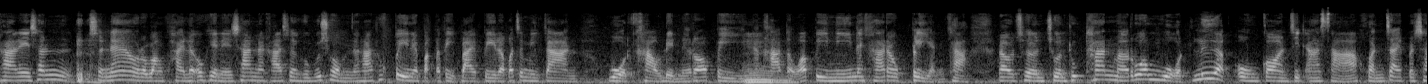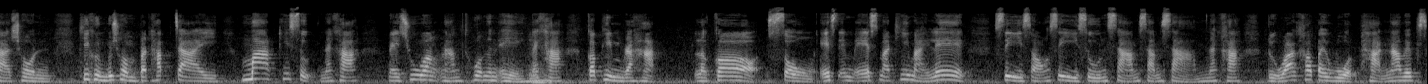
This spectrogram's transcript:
นะคะ Nation Channel ระวังภัยและโอเคเนชั่นนะคะ เชิญคุณผู้ชมนะคะ ทุกปีในยปกติปลายปีเราก็จะมีการโหวตข่าวเด่นในรอบปีนะคะ แต่ว่าปีนี้นะคะเราเปลี่ยนค่ะ เราเชิญชวนทุกท่านมาร่วมโหวตเลือกองค์กรจิตอาสาขวัญใจประชาชน ที่คุณผู้ชมประทับใจมากที่สุดนะคะ ในช่วงน้ำท่วมนั่นเองนะคะ ก็พิมพ์รหัส แล้วก็ส่ง SMS มาที่หมายเลข 4240333 นะคะ หรือว่าเข้าไปโหวตผ่านหน้าเว็บไซ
